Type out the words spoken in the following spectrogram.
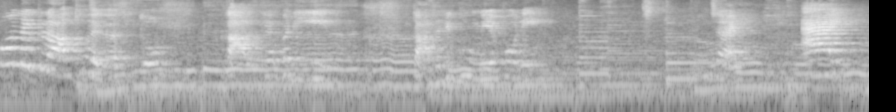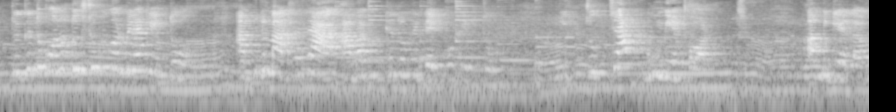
অনেক রাত হয়ে গেছে তো। কালকে আবার ঈদ। তাড়াতাড়ি ঘুমিয়ে পড়ি। যাই। এই, তুই কিন্তু কোনো দুষ্টুমি করবি না কিন্তু। আমি কিন্তু মাঝে আবার মুখে তোকে দেখব কিন্তু। চুপচাপ ঘুমিয়ে পড়। আমি গেলাম।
